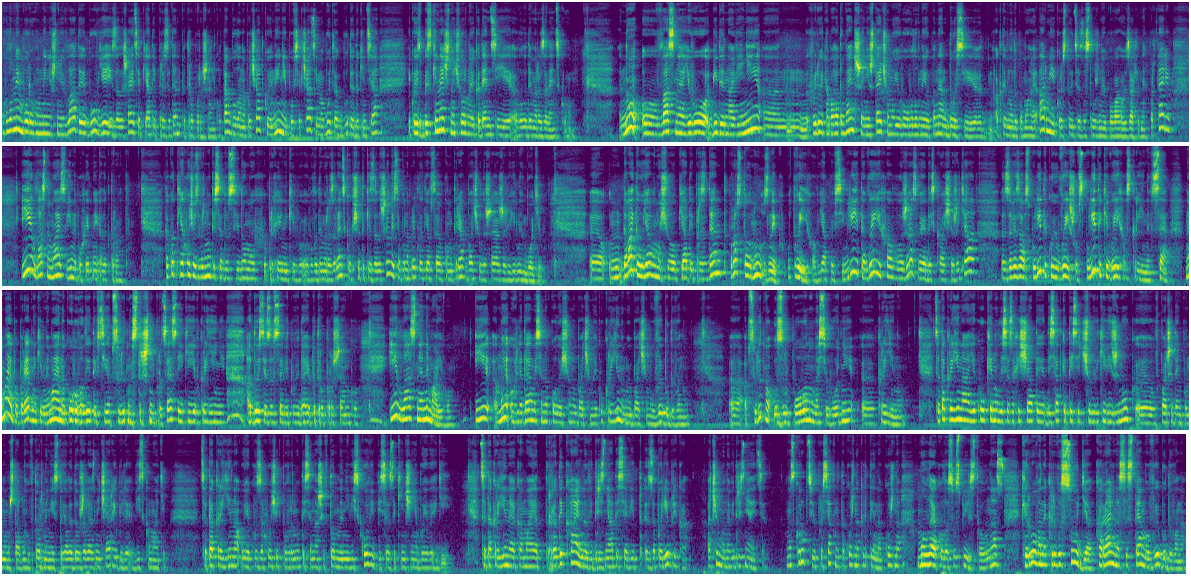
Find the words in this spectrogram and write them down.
Головним ворогом нинішньої влади був, є і залишається п'ятий президент Петро Порошенко. Так було на початку, і нині, і повсякчас, і, мабуть, так буде до кінця якоїсь безкінечно чорної каденції Володимира Зеленського. Ну, власне, його біди на війні е, хвилюють набагато менше, ніж те, чому його головний опонент досі активно допомагає армії, користується заслуженою повагою західних партнерів і, власне, має свій непохитний електорат. Так от я хочу звернутися до свідомих прихильників Володимира Зеленського, якщо такі залишилися, бо, наприклад, я в себе в коментарях бачу лише жалюгідних ботів. Е, Давайте уявимо, що п'ятий президент просто ну, зник. От виїхав, як ви всі мрієте, виїхав, живе своє десь краще життя, зав'язав з політикою, вийшов з політики, виїхав з країни. Все. Немає попередників, немає на кого валити всі абсолютно страшні процеси, які є в країні, а досі за все відповідає Петро Порошенко. І, власне, немає його. І ми оглядаємося навколо, що ми бачимо, яку країну ми бачимо вибудовану, е, абсолютно узурповану на сьогодні е, країну. Це та країна, яку кинулися захищати десятки тисяч чоловіків і жінок е, в перший день повномасштабного вторгнення і стояли довжелезні черги біля військкоматів. Це та країна, у яку захочуть повернутися наші втомлені військові після закінчення бойових дій. Це та країна, яка має радикально відрізнятися від Запорєбріка. А чим вона відрізняється? У нас корупцією просякнута кожна клітина, кожна молекула суспільства. У нас кероване кривосуддя, каральна система вибудована,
